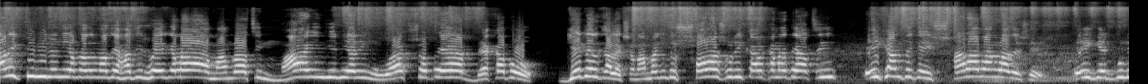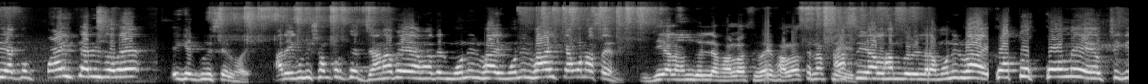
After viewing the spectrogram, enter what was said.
আরেকটি ভিডিও নিয়ে আপনাদের মাঝে হাজির হয়ে গেলাম। আমরা আছি মা ইঞ্জিনিয়ারিং ওয়ার্কশপে আর দেখাবো গেটের কালেকশন আমরা কিন্তু সরাসরি কারখানাতে আছি। এইখান থেকেই সারা বাংলাদেশে এই গেটগুলি একদম পাইকারি দরে এই গেটগুলি সেল হয়। আর এগুলি সম্পর্কে জানাবে আমাদের মনির ভাই। মনির ভাই কেমন আছেন? জি আলহামদুলিল্লাহ ভালো আছি ভাই। ভালো আছেন আপনি? আছি আলহামদুলিল্লাহ। মনির ভাই কত কমে হচ্ছে কি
